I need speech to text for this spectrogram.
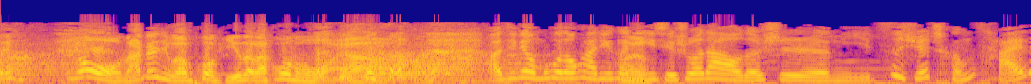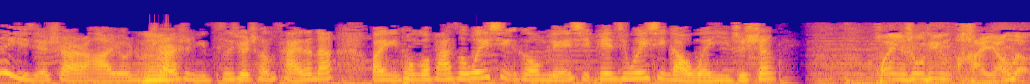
哟，拿这几个破皮子来糊弄我呀！好，今天我们互动话题和嗯你一起说到的是你自学成才的一些事儿哈，有什么事儿嗯是你自学成才的呢？欢迎你通过发送微信和我们联系，编辑微信到文艺之声。欢迎收听海洋的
